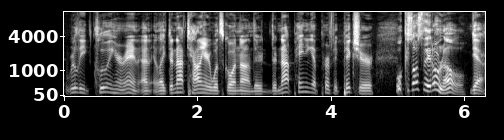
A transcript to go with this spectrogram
really cluing her in, and like they're not telling her what's going on. They're they're not painting a perfect picture. Well, because also they don't know. Yeah.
